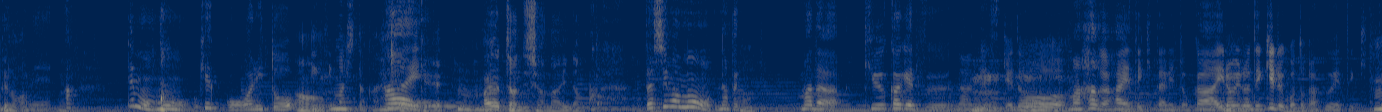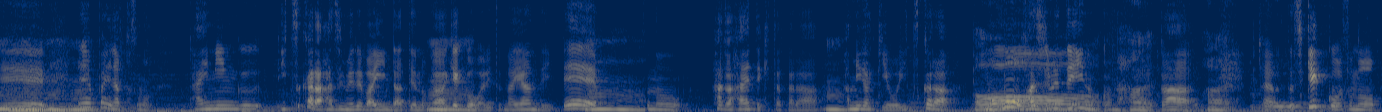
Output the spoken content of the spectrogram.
てのある。でももう結構割とうん。行きましたかね、はい。うんあやちゃん自身はない？なんか。私はもうなんかうんまだ9ヶ月なんですけど、うんまあ、歯が生えてきたりとかいろいろできることが増えてきて、うんうんうんでやっぱりなんかそのタイミングいつから始めればいいんだっていうのがうん。結構割と悩んでいて、うん。その歯が生えてきたからうん。歯磨きをいつからもう始めていいのかなとか、はい。私結構その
